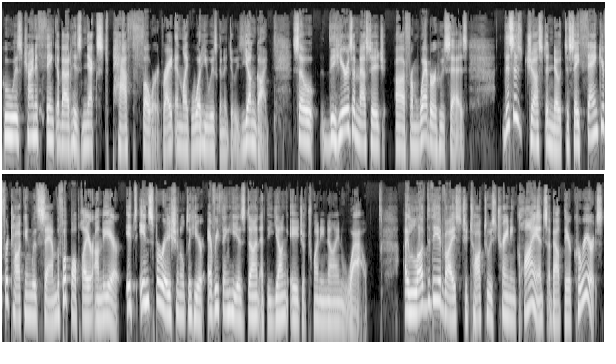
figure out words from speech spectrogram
who was trying to think about his next path forward, right? And like what he was going to do. He's a young guy. So the, here's a message uh, from Weber who says, this is just a note to say thank you for talking with Sam, the football player, on the air. It's inspirational to hear everything he has done at the young age of 29. Wow. I loved the advice to talk to his training clients about their careers.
